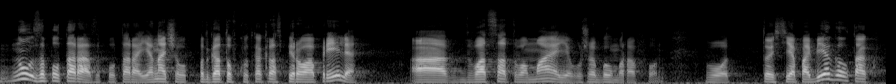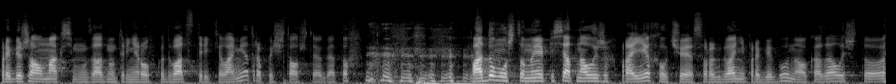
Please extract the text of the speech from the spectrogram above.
Ну, за полтора, за полтора. Я начал подготовку вот как раз 1 апреля, а 20 мая уже был марафон. Вот. То есть я побегал так, пробежал максимум за одну тренировку 23 километра, посчитал, что я готов. Подумал, что ну я 50 на лыжах проехал, что я 42 не пробегу, но оказалось, что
